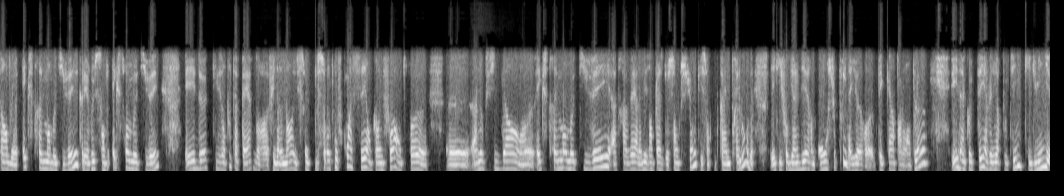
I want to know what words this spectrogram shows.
semble extrêmement motivé, que les Russes semblent extrêmement motivés et qu'ils ont tout à perdre. Finalement, ils, se retrouvent coincés encore une fois entre euh, un Occident extrêmement motivé à travers la mise en place de sanctions qui sont quand même très lourdes. et qui, faut bien le dire, ont surpris d'ailleurs Pékin par leur ampleur. Et d'un côté, un Vladimir Poutine qui, lui,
